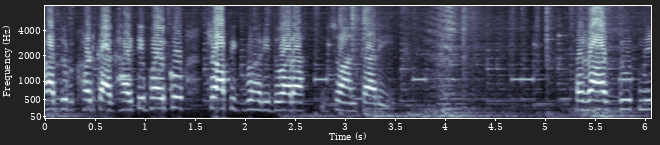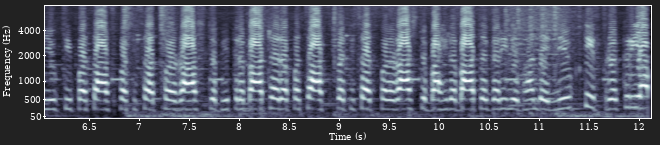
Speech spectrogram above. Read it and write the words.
बहादुर खड्का घाइते भएको ट्राफिक प्रहरीद्वारा जानकारी राजदूत नियुक्ति पचास प्रतिशत परराष्ट्रभित्रबाट र पचास प्रतिशत परराष्ट्र बाहिरबाट गरिने भन्दै नियुक्ति प्रक्रिया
